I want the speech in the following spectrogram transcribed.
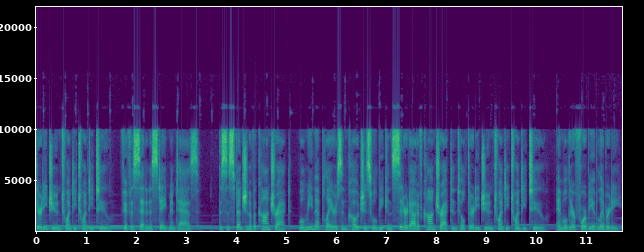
30 June 2022, FIFA said in a statement as the suspension of a contract will mean that players and coaches will be considered out of contract until 30 June 2022 and will therefore be at liberty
